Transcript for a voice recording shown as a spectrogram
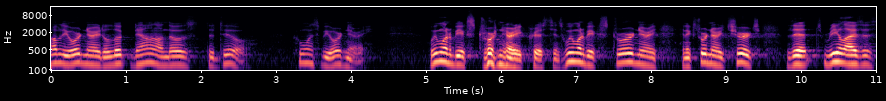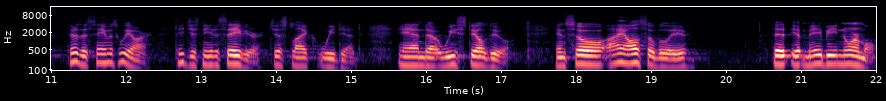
probably ordinary to look down on those that do. Who wants to be ordinary? We want to be extraordinary Christians. We want to be extraordinary, an extraordinary church that realizes they're the same as we are. They just need a Savior, just like we did. And uh, we still do. And so I also believe that it may be normal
